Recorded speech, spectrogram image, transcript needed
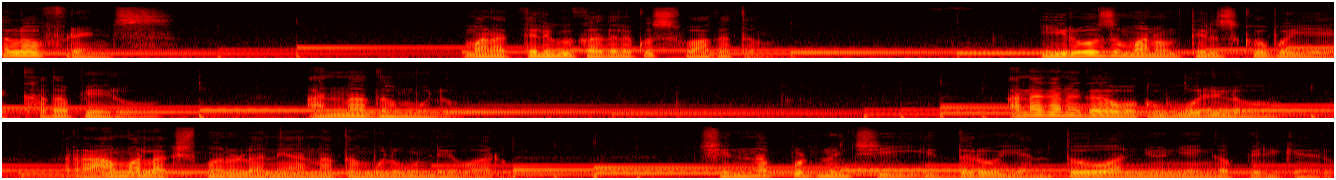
హలో ఫ్రెండ్స్ మన తెలుగు కథలకు స్వాగతం. ఈరోజు మనం తెలుసుకోబోయే కథ పేరు అన్నదమ్ములు. అనగనగా ఒక ఊరిలో రామలక్ష్మణులు అనే అన్నదమ్ములు ఉండేవారు. చిన్నప్పటి నుంచి ఇద్దరూ ఎంతో అన్యోన్యంగా పెరిగారు.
